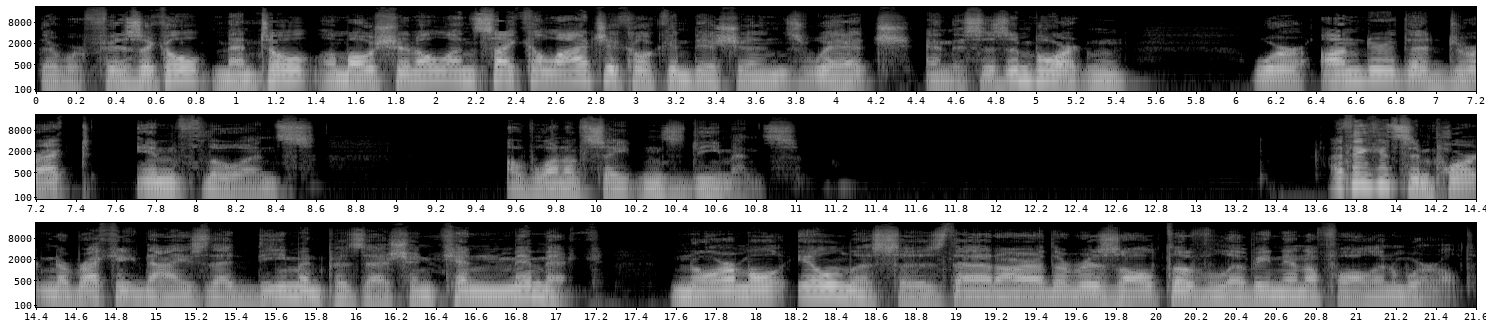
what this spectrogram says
There were physical, mental, emotional, and psychological conditions which, and this is important, were under the direct influence of one of Satan's demons. I think it's important to recognize that demon possession can mimic normal illnesses that are the result of living in a fallen world.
